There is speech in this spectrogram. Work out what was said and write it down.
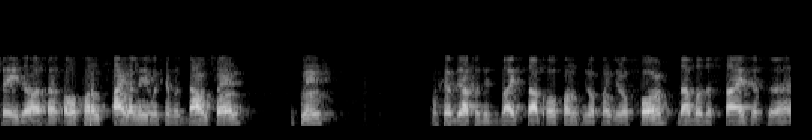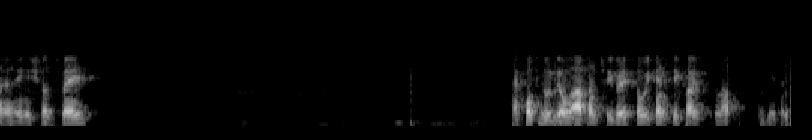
trade uh, open. Finally, we have a downtrend. It means we have the opposite buy stop open 0.04, double the size of the initial trade. I hope it will go up and trigger it so we can see how it, no, it didn't.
